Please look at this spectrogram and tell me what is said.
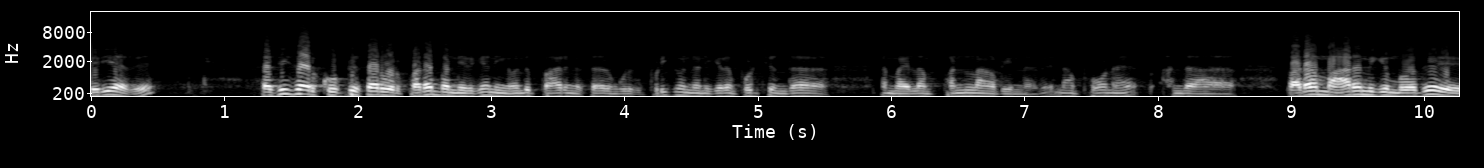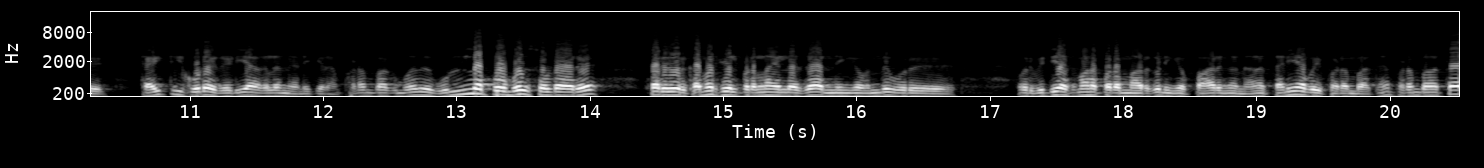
தெரியாது. சசி சார் கூப்பிட்டு சார் ஒரு படம் பண்ணியிருக்கேன். நீங்கள் வந்து பாருங்கள் சார். உங்களுக்கு பிடிக்கும்னு நினைக்கிறேன். பிடிச்சிருந்தா நம்ம எல்லாம் பண்ணலாம் அப்படின்னாரு. நான் போனேன். அந்த படம் ஆரம்பிக்கும் போது டைட்டில் கூட ரெடி ஆகலைன்னு நினைக்கிறேன். படம் பார்க்கும்போது உள்ளே போகும்போது சொல்கிறாரு சார் இது ஒரு கமர்ஷியல் படம்லாம் இல்லை சார். நீங்கள் வந்து ஒரு ஒரு வித்தியாசமான படமாக இருக்கும். நீங்கள் பாருங்கள் நான் தனியாக போய் படம் பார்த்தேன். படம் பார்த்தா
